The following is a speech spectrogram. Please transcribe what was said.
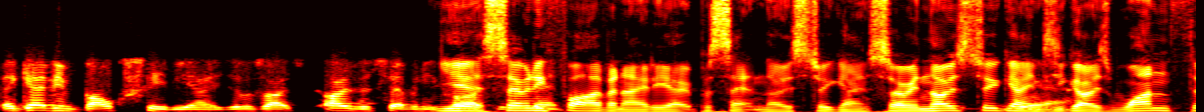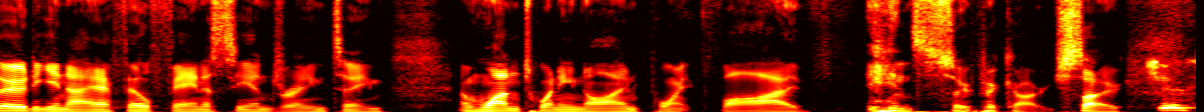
they gave him bulk CBAs. It was like over 75. Yeah, 75 and 88% in those two games. So in those two games, yeah. he goes 130 in AFL Fantasy and Dream Team and 129.5 in Supercoach. So just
